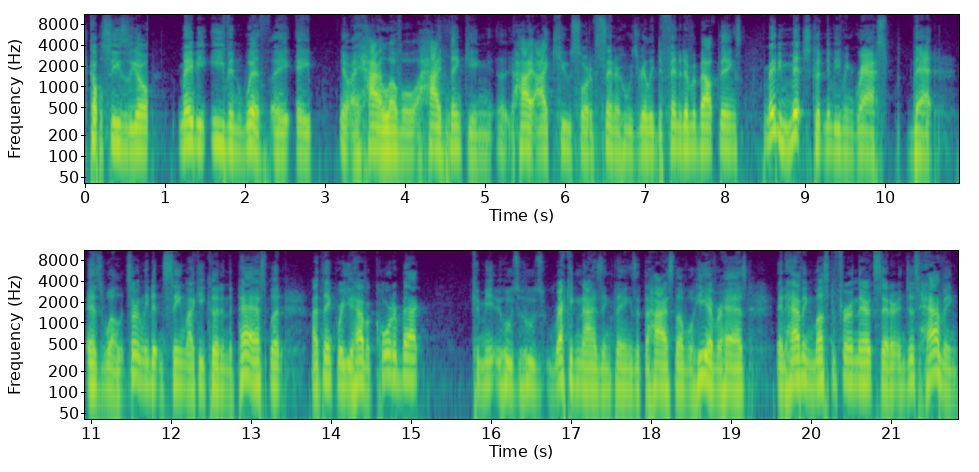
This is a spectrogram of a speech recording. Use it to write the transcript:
a couple seasons ago, maybe even with a, a you know a high level, high thinking, uh, high IQ sort of center who was really definitive about things. Maybe Mitch couldn't have even grasped that as well. It certainly didn't seem like he could in the past, but I think where you have a quarterback commu- who's who's recognizing things at the highest level he ever has, and having Mustipher in there at center, and just having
